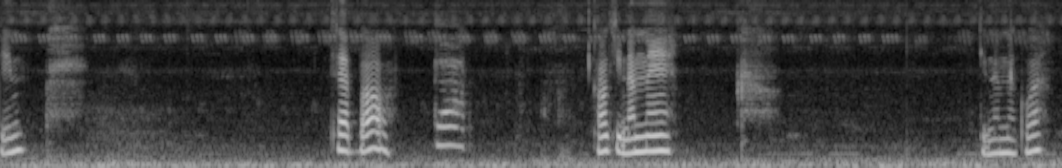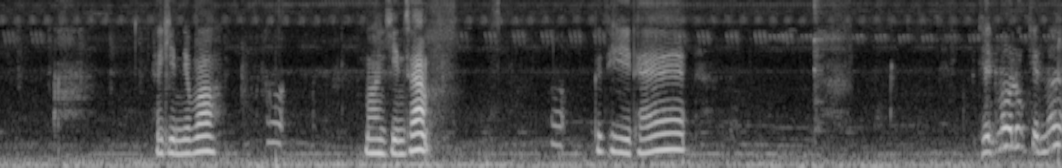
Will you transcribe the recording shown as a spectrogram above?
กินแซ่บบ่แก้บเขากินน้ำแน่กินน้ำแน่กว่า ให้กินอยังบ่มาให้กินซ้ำก็ทีแท้เช็ดมือลูกเช็ดมือ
